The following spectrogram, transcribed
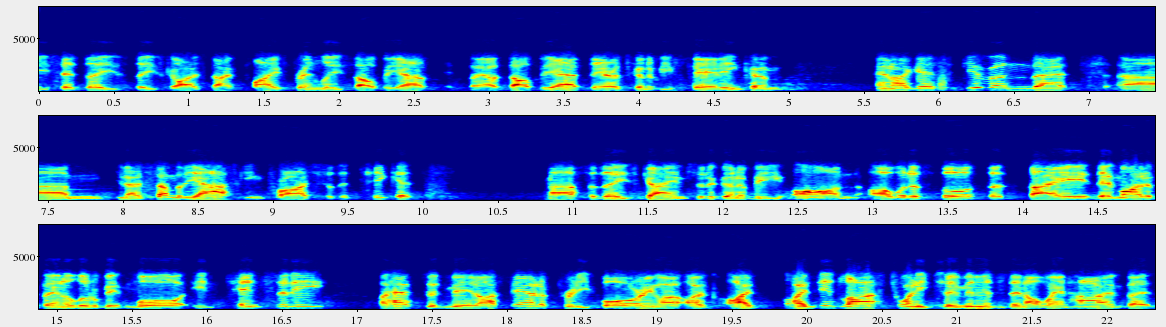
he said these these guys don't play friendlies. They'll be out. They'll be out there. It's going to be fair income. And I guess given that um, you know some of the asking price for the tickets uh, for these games that are going to be on, I would have thought that they there might have been a little bit more intensity. I have to admit, I found it pretty boring. I I, I, did last 22 minutes, then I went home, but.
